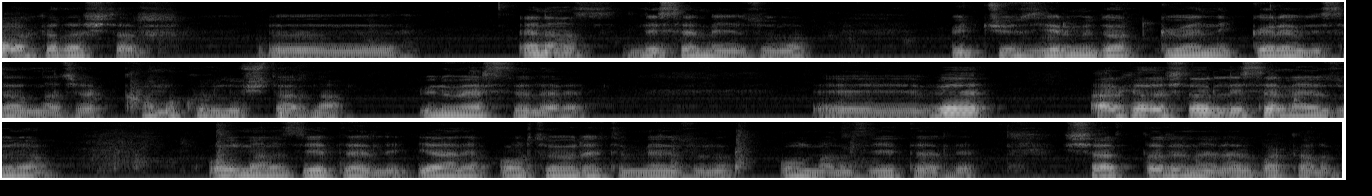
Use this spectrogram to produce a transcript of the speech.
arkadaşlar. Ee, en az lise mezunu 324 güvenlik görevlisi alınacak kamu kuruluşlarına, üniversitelere Ee, ve arkadaşlar lise mezunu olmanız yeterli. Yani orta öğretim mezunu olmanız yeterli. Şartları neler bakalım.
